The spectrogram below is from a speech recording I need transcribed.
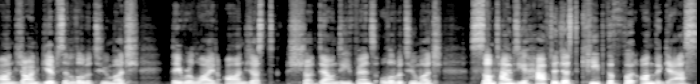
on John Gibson a little bit too much. They relied on just shut down defense a little bit too much. Sometimes you have to just keep the foot on the gas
